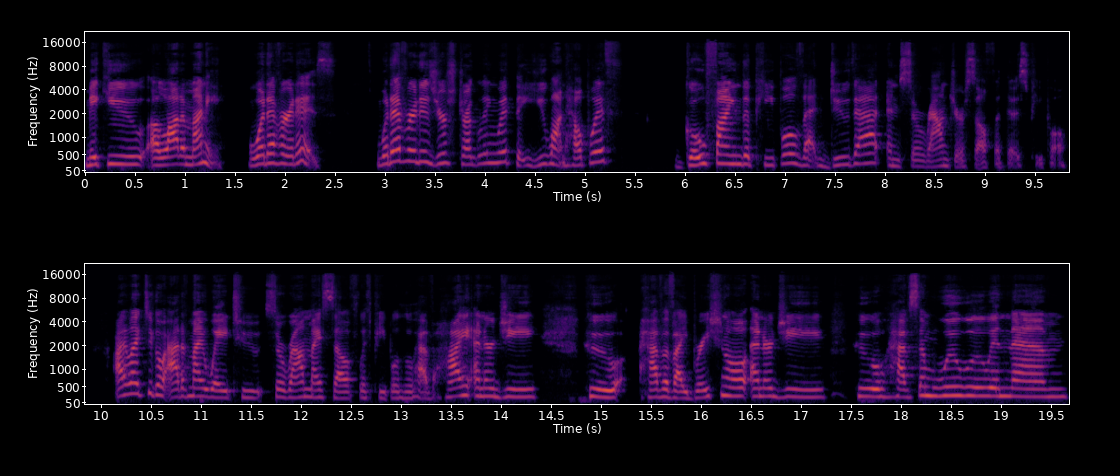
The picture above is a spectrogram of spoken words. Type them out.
make you a lot of money, whatever it is whatever it is you're struggling with that you want help with, go find the people that do that and surround yourself with those people. I like to go out of my way to surround myself with people who have high energy, who have a vibrational energy, who have some woo woo in them,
